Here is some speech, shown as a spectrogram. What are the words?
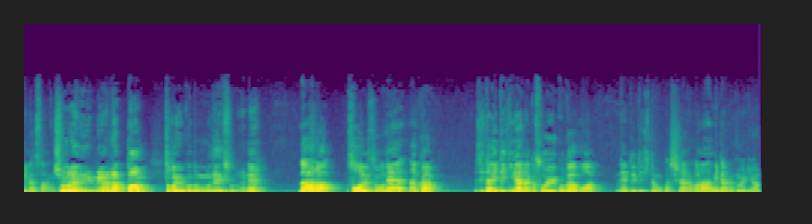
皆さん。将来の夢はラッパーとかいう子供も出てきそうだよね。だからそうですよね。なんか時代的にはなんかそういう子がまあね出てきてもおかしくないのかなみたいなふうには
